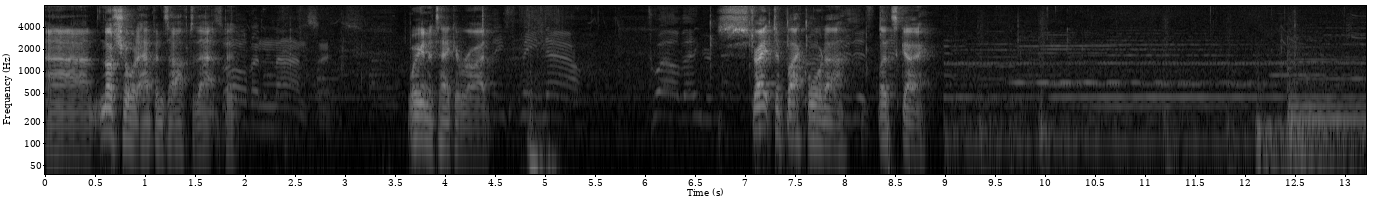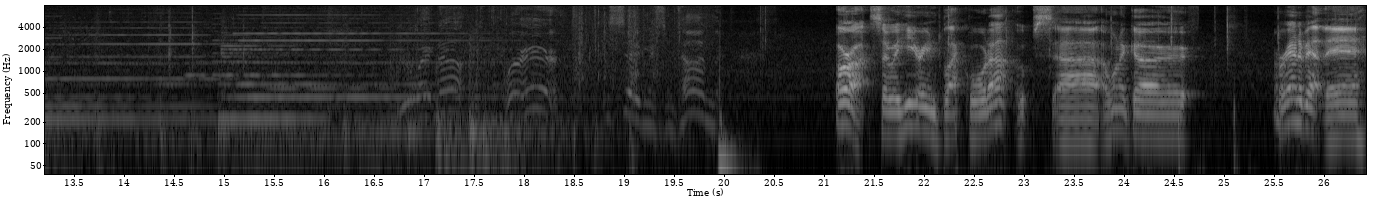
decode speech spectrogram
Uh, not sure what happens after that, but we're going to take a ride. Straight to Blackwater. Let's go. Alright, so we're here in Blackwater. Oops, uh, I want to go around about there.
